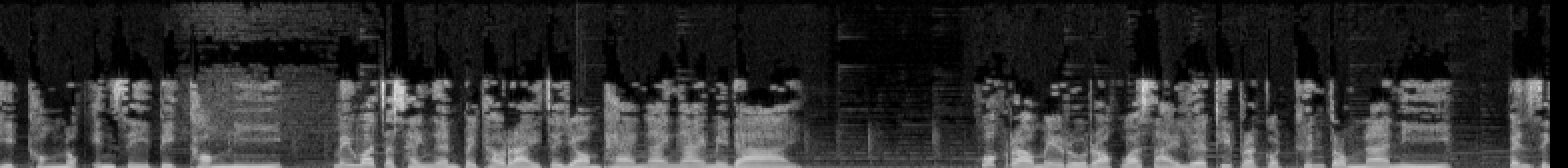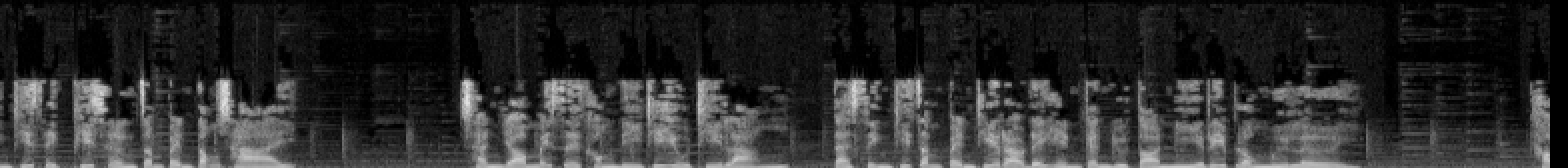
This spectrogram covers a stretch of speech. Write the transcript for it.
หิตของนกอินทรีปีกทองนี้ ไม่ว่าจะใช้เงินไปเท่าไหร่จะยอมแพ้ง่าย ๆ ไม่ได้ พวกเราไม่รู้หรอกว่าสายเลือดที่ปรากฏขึ้นตรงหน้านี้ เป็นสิ่งที่สิทธิพี่เฉิงจำเป็นต้องใช้ ฉันยอมไม่ซื้อของดีที่อยู่ทีหลัง แต่สิ่งที่จำเป็นที่เราได้เห็นกันอยู่ตอนนี้รีบลงมือเลย เขา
